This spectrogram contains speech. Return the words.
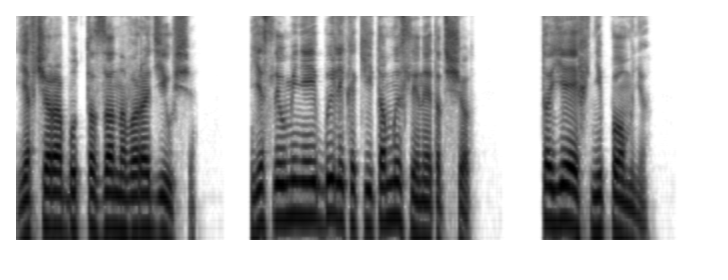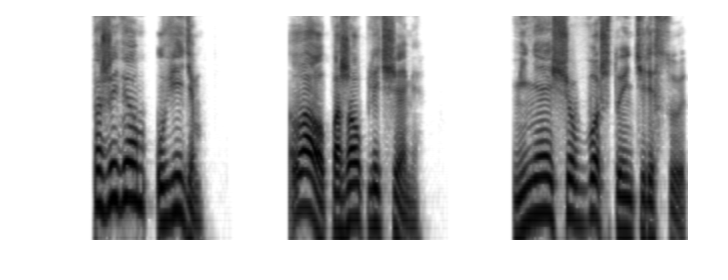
Я вчера будто заново родился. Если у меня и были какие-то мысли на этот счет, то я их не помню. Поживем, увидим. Лао пожал плечами. Меня еще вот что интересует.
